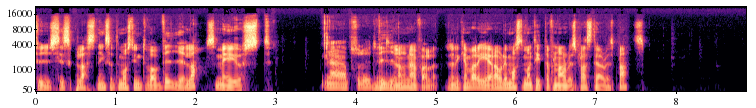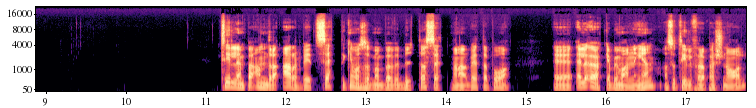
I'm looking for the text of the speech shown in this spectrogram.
Fysisk belastning, så det måste ju inte vara vila som är just Nej, absolut inte. vilan i det här fallet. Utan det kan variera och det måste man titta från arbetsplats till arbetsplats. Tillämpa andra arbetssätt. Det kan vara så att man behöver byta sätt man arbetar på. Eh, eller öka bemanningen, alltså tillföra personal.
